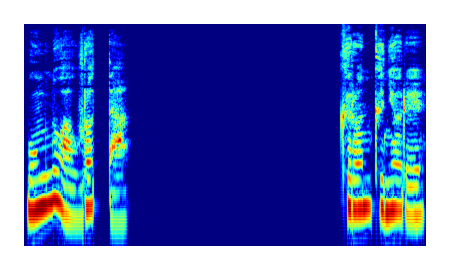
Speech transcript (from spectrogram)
목 놓아 울었다. 그런 그녀를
